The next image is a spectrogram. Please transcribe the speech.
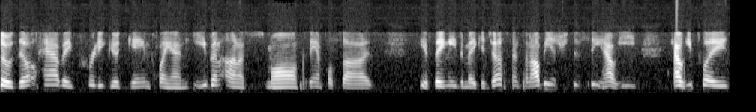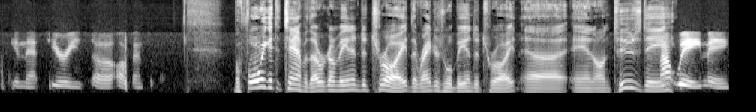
so they'll have a pretty good game plan even on a small sample size if they need to make adjustments. And I'll be interested to see how he how he plays in that series uh, offensively. Before we get to Tampa, though, we're going to be in Detroit. The Rangers will be in Detroit, uh, and on Tuesday, Not we, me.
